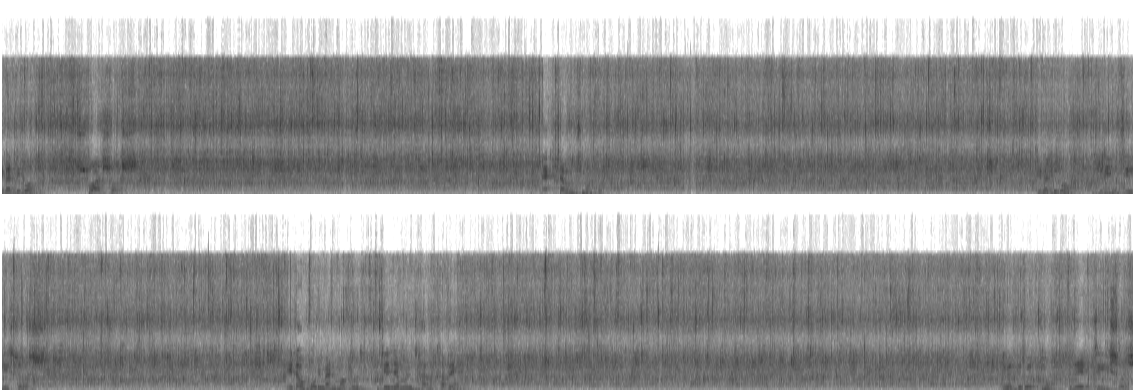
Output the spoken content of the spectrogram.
এবার দিব সোয়া সস। এক চামচ মতো। এবার দেবো গ্রিন চিলি সস। এটাও পরিমাণ মতো, যে যেমন ঝাল খাবে। এবার দেবো একটু রেড চিলি সস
